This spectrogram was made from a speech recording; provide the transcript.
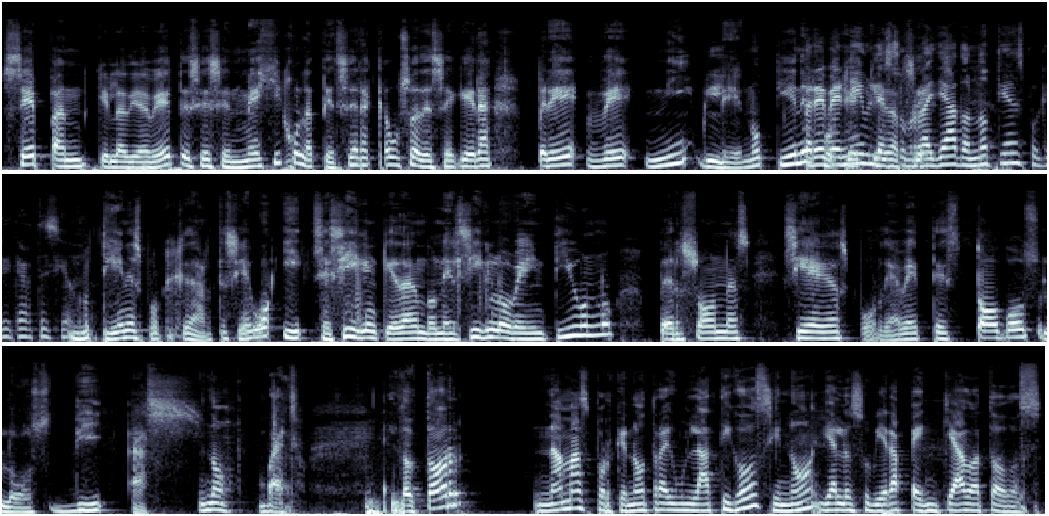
sepan que la diabetes es en México la tercera causa de ceguera prevenible. No tiene por qué Prevenible, subrayado, no tienes por qué quedarte ciego. no tienes por qué quedarte ciego y se siguen quedando en el siglo XXI personas ciegas por diabetes todos los días. No, bueno, el doctor nada más porque no trae un látigo, si no, ya los hubiera penqueado a todos.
